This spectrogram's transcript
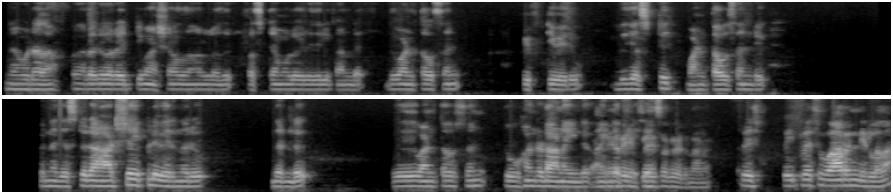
പിന്നെ ഇവിടെ വേറൊരു വെറൈറ്റി മഷാല ഉള്ളത് ഫസ്റ്റ് നമ്മൾ ഒരു ഇതിൽ കണ്ട്. ഇത് വൺ തൗസൻഡ് ഫിഫ്റ്റി വരും. ഇത് ജസ്റ്റ് വൺ തൗസൻഡ് പിന്നെ ജസ്റ്റ് ഒരു ഹാർട്ട് ഷേപ്പിൽ വരുന്നൊരു ഇതുണ്ട്. ഇത് വൺ തൗസൻഡ് ടു ഹൺഡ്രഡ് ആണ് അതിന്റെ അതിന്റെ റീപ്ലേസ് ഒക്കെ വരുന്നതാണ്. റീപ്ലേസ് വാറണ്ടി ഉള്ളതാ.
